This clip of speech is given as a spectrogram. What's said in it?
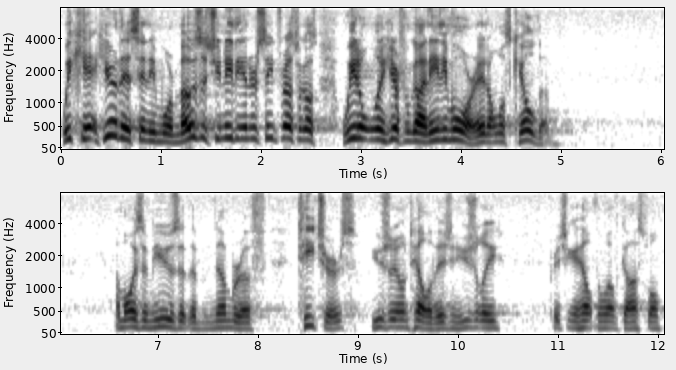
we can't hear this anymore. Moses, you need to intercede for us because we don't want to hear from God anymore. It almost killed them. I'm always amused at the number of teachers, usually on television, usually preaching a health and wealth gospel,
